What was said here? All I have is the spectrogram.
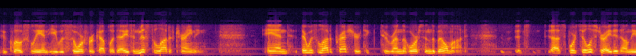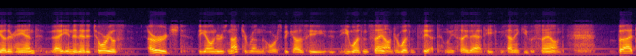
too closely and he was sore for a couple of days and missed a lot of training and there was a lot of pressure to to run the horse in the Belmont uh, Sports Illustrated on the other hand uh, in an editorial urged the owners not to run the horse because he he wasn't sound or wasn't fit. Let me say that. He I think he was sound. But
